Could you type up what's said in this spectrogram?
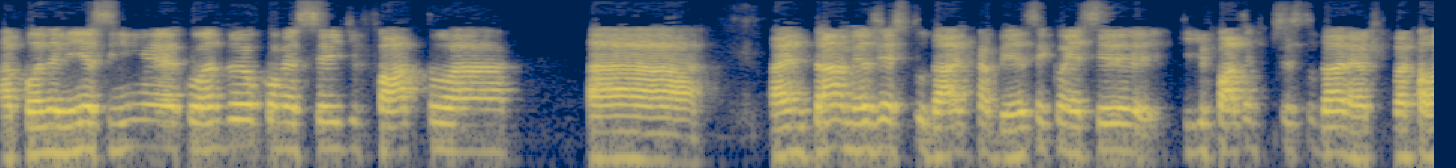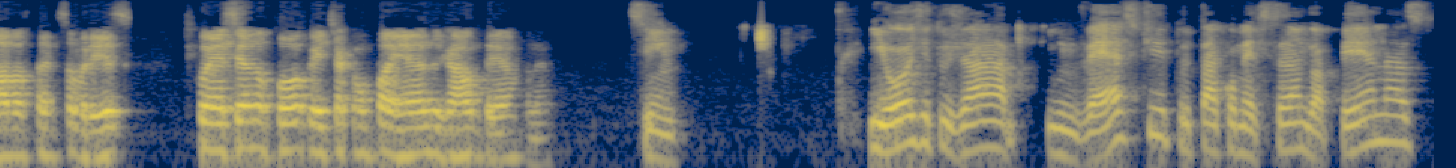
a pandemia, assim, é quando eu comecei de fato a, a, a entrar mesmo e a estudar de cabeça e conhecer que de fato a gente precisa estudar, né? Acho que vai falar bastante sobre isso, te conhecendo um pouco e te acompanhando já há um tempo, né? Sim. E hoje tu já investe? Tu está começando apenas?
